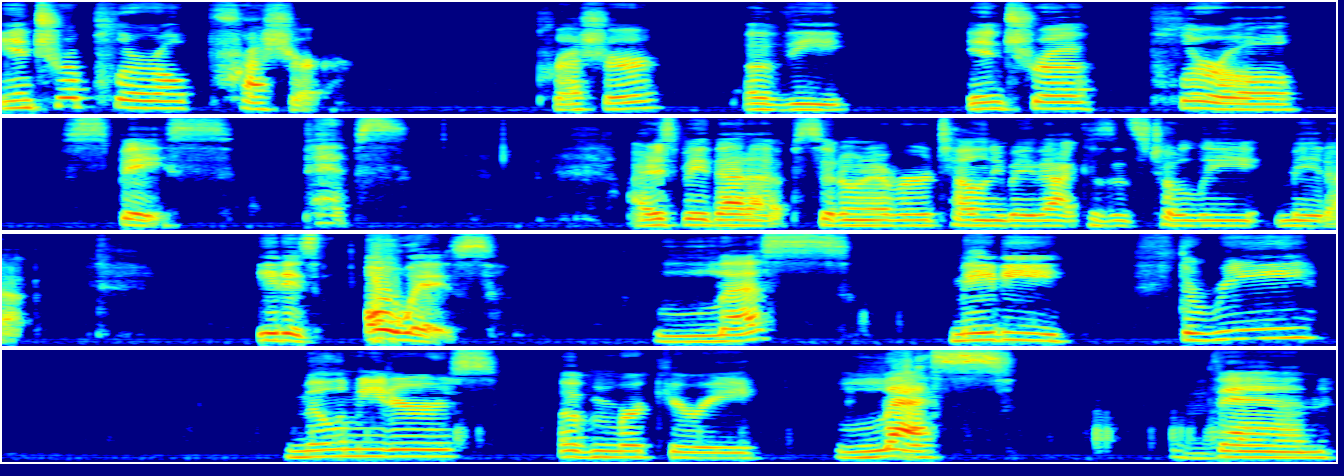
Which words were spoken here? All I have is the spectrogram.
Intrapleural pressure, pressure of the intrapleural space. Pips. I just made that up, so don't ever tell anybody that because it's totally made up. It is always less, maybe 3 millimeters of mercury less than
